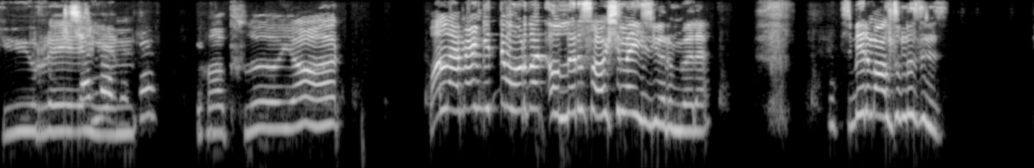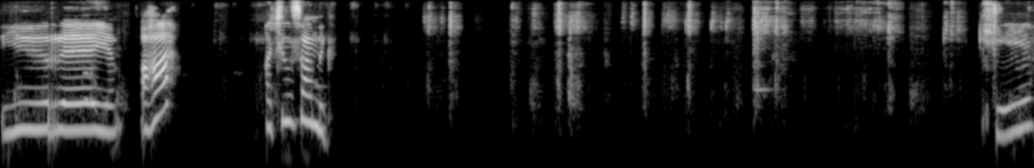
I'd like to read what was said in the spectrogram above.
Yüreğim kaplıyor. Vallahi ben gittim oradan onları savaşına izliyorum böyle. Siz benim altımdasınız. Yüreğim. Aha. Açılı sandık. İki.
